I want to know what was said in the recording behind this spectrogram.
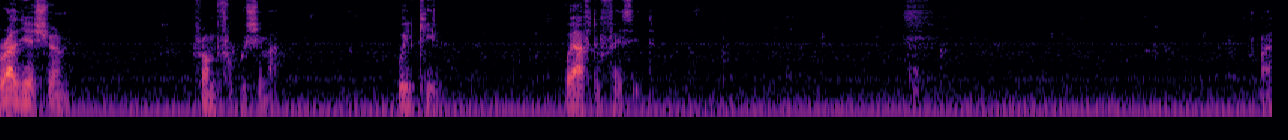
radiation from Fukushima will kill. We have to face it. Well.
